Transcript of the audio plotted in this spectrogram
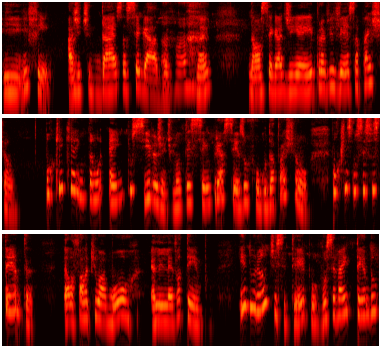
E, enfim, a gente dá essa cegada, uhum. né? Dá uma cegadinha aí para viver essa paixão. Por que, que então é impossível, gente, manter sempre aceso o fogo da paixão? Porque isso não se sustenta. Ela fala que o amor, ele leva tempo. E durante esse tempo, você vai tendo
